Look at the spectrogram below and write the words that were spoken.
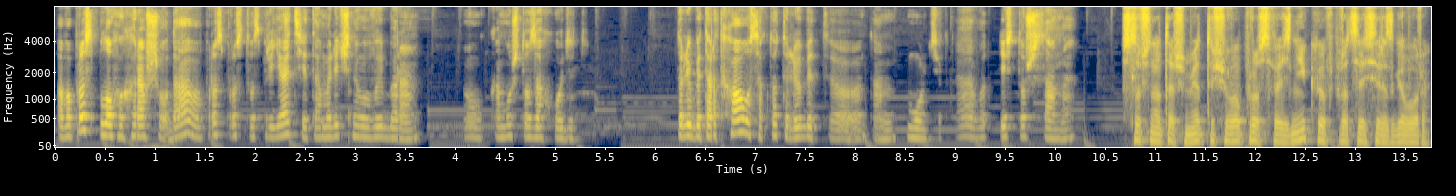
вопрос плохо-хорошо, да, а вопрос просто восприятия там и личного выбора. Ну, кому что заходит. Кто любит артхаус, а кто-то любит э, там мультик, да, вот здесь то же самое. Слушай, Наташа, у меня тут еще вопрос возник в процессе разговора.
